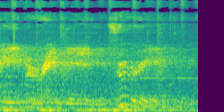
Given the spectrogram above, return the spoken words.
Brandon Drury.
